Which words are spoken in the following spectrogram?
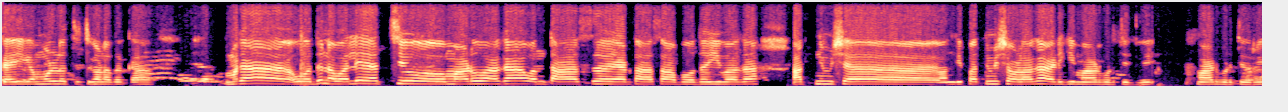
ಕೈಗೆ ಮುಳ್ಳು ಚುಚ್ಕೊಳದಕ್ಕ ಮಗ ಅದನ್ನ ಒಲೆ ಹಚ್ಚಿ ಮಾಡುವಾಗ ಒಂದ್ ತಾಸ ಎರಡ್ ತಾಸ ಆಗ್ಬೋದು. ಇವಾಗ ಹತ್ ನಿಮಿಷ ಒಂದ್ ಇಪ್ಪತ್ ನಿಮಿಷ ಒಳಗ ಅಡಿಗೆ ಮಾಡ್ಬಿಡ್ತಿದ್ವಿ. ಮಾಡ್ಬಿಡ್ತೀವ್ರಿ.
